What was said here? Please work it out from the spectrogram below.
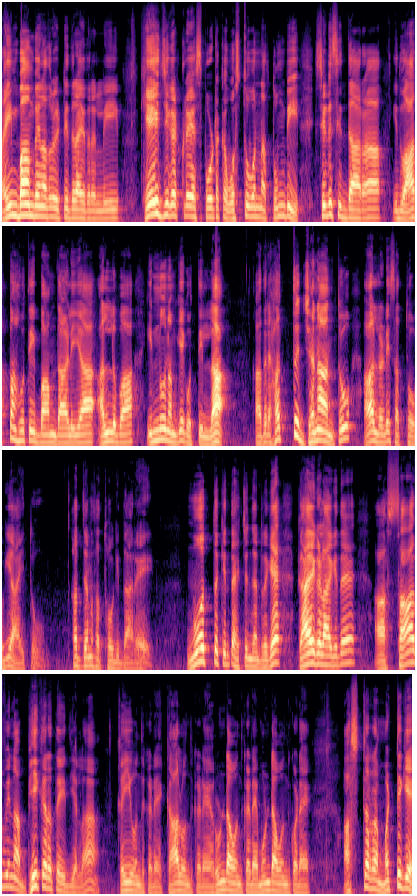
ಟೈಮ್ ಬಾಂಬ್ ಏನಾದರೂ ಇಟ್ಟಿದ್ದೀರಾ ಇದರಲ್ಲಿ? ಕೆ ಜಿಗಟ್ಟಲೆ ಸ್ಫೋಟಕ ವಸ್ತುವನ್ನು ತುಂಬಿ ಸಿಡಿಸಿದ್ದಾರಾ? ಇದು ಆತ್ಮಾಹುತಿ ಬಾಂಬ್ ದಾಳಿಯಾ, ಅಲ್ವಾ? ಇನ್ನೂ ನಮಗೆ ಗೊತ್ತಿಲ್ಲ. ಆದರೆ ಹತ್ತು ಜನ ಅಂತೂ ಆಲ್ರೆಡಿ ಸತ್ತೋಗಿ ಆಯಿತು. ಹತ್ತು ಜನ ಸತ್ತು ಹೋಗಿದ್ದಾರೆ ಮೂವತ್ತಕ್ಕಿಂತ ಹೆಚ್ಚಿನ ಜನರಿಗೆ ಗಾಯಗಳಾಗಿದೆ. ಆ ಸಾವಿನ ಭೀಕರತೆ ಇದೆಯಲ್ಲ? ಕೈ ಒಂದು ಕಡೆ, ಕಾಲು ಒಂದು ಕಡೆ, ರುಂಡ ಒಂದು ಕಡೆ, ಮುಂಡ ಒಂದು ಕಡೆ. ಅಷ್ಟರ ಮಟ್ಟಿಗೆ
